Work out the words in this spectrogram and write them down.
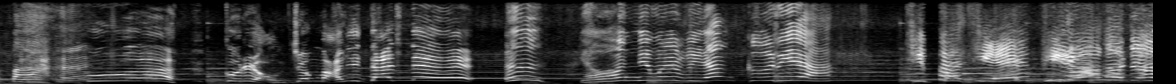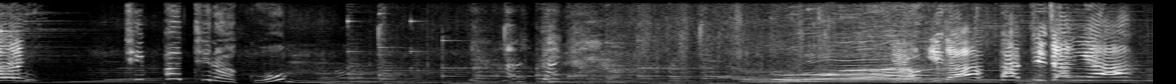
있나 봐. 우와, 꿀을 엄청 많이 땄네. 응, 여왕님을 위한 꿀이야. 티파티에 필요하거든. 티파티라고? 여기가 파티장이야.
